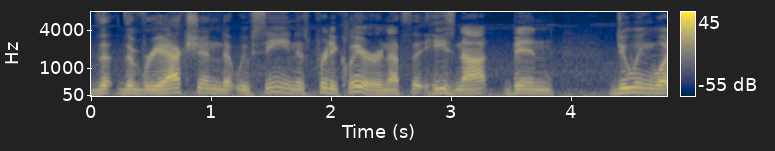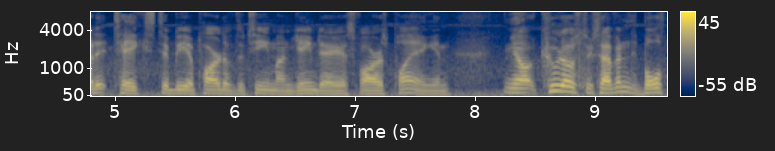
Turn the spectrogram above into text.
the, the reaction that we've seen is pretty clear, and that's that he's not been doing what it takes to be a part of the team on game day as far as playing. And you know, kudos to Sevyn. Both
